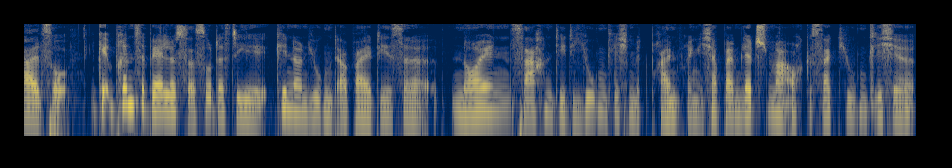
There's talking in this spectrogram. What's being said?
Also, prinzipiell ist es so, dass die Kinder- und Jugendarbeit diese neuen Sachen, die die Jugendlichen mit reinbringen. Ich habe beim letzten Mal auch gesagt, Jugendliche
